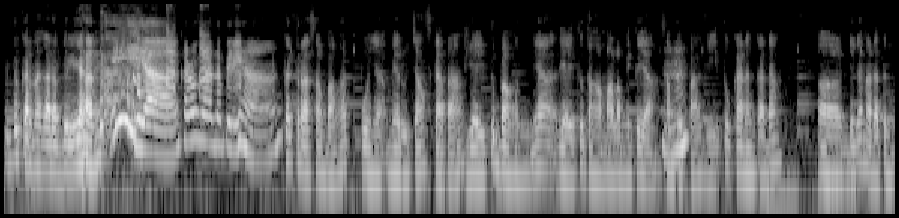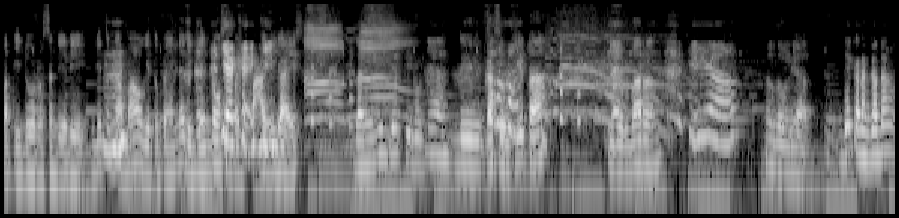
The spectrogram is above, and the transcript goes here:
Itu karena nggak ada pilihan. iya, kalau nggak ada pilihan. Kita kerasa banget punya Merucang sekarang. Dia itu bangunnya ya itu tengah malam itu ya sampai Hmm. pagi. Itu kadang-kadang eh, dia kan ada tempat tidur sendiri. Dia tuh Hmm. nggak mau gitu, pengennya digendong Iya, sampai pagi gini. guys. Dan ini dia tidurnya di kasur kita, tidur bareng. Iya. Tuh lihat. Dia kadang-kadang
